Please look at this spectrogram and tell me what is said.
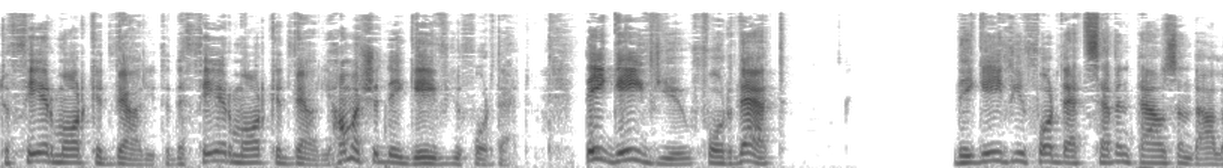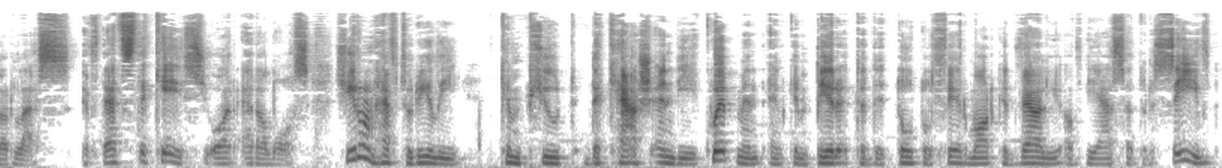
to fair market value, to the fair market value. How much did they give you for that? They gave you for that, they gave you for that $7,000 less. If that's the case, you are at a loss. So you don't have to really compute the cash and the equipment and compare it to the total fair market value of the asset received.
